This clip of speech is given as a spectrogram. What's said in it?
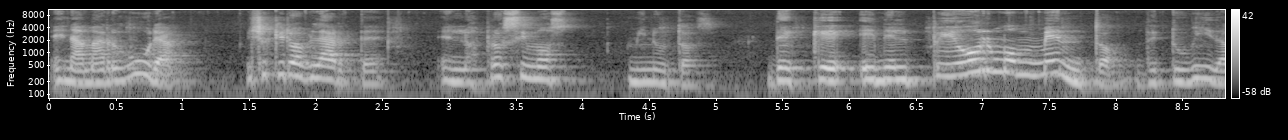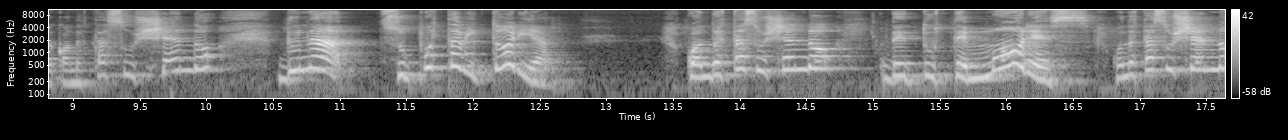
en amargura. Y yo quiero hablarte en los próximos minutos de que en el peor momento de tu vida, cuando estás huyendo de una supuesta victoria, cuando estás huyendo de tus temores, cuando estás huyendo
